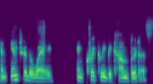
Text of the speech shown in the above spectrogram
can enter the way and quickly become buddhists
